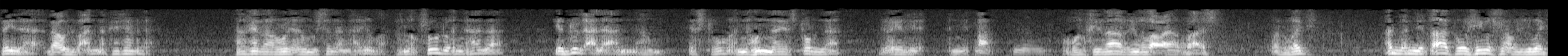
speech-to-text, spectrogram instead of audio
فإذا بعدوا عنا كشفنا هكذا روي عن أم سلمة أيضا فالمقصود أن هذا يدل على أنهم يسترون أنهن يسترن بغير النقاب. نعم. وهو الخمار يوضع على الرأس والوجه. أما النقاب فهو شيء يصنع للوجه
